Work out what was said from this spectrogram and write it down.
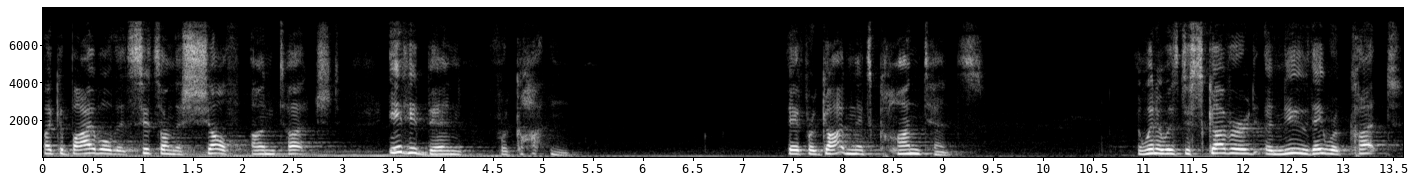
like a Bible that sits on the shelf untouched. It had been forgotten. They had forgotten its contents. And when it was discovered anew, they were cut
